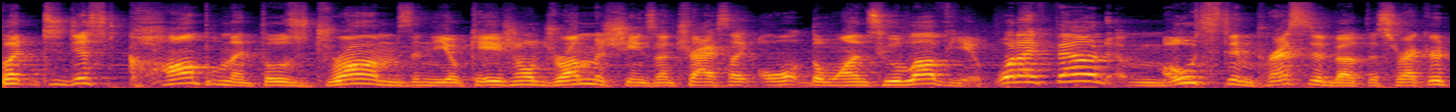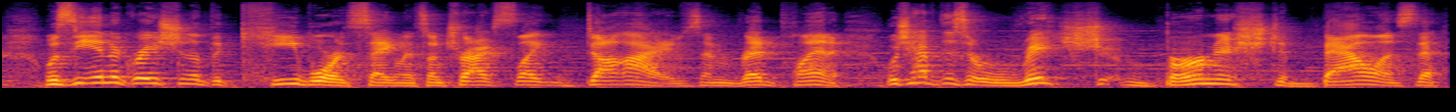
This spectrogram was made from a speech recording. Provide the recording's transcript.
but to just complement those drums and the occasional drum machines on tracks like The Ones Who Love You. What I found most impressive about this record was the integration of the keyboard segments on tracks like Dives and Red Planet, which have this rich, burnished balance that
